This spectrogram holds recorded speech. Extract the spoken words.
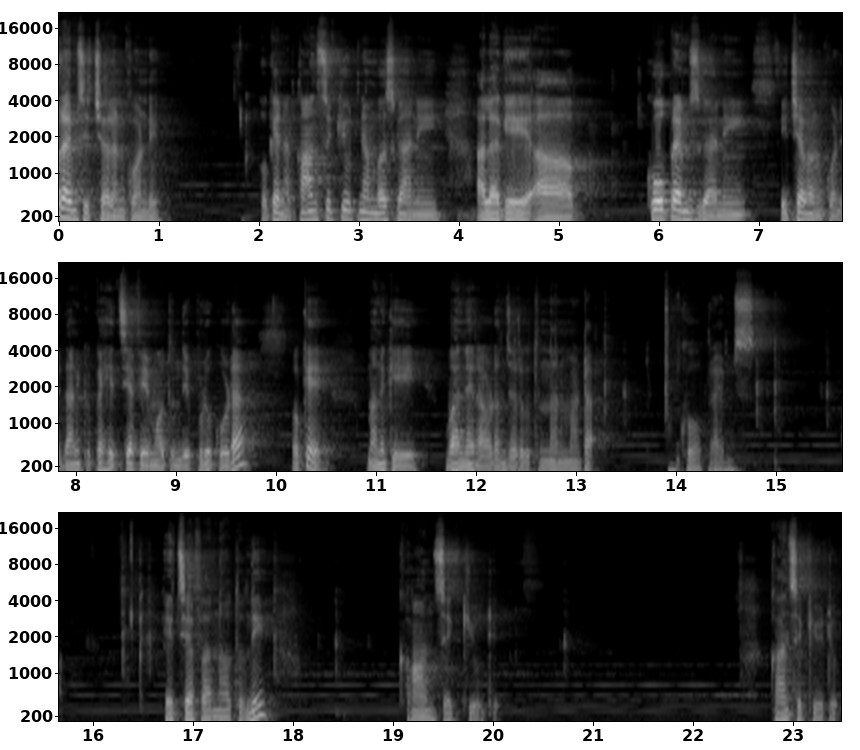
ప్రైమ్స్ ఇచ్చారనుకోండి. ఓకేనా? కాన్సిక్యూట్ నెంబర్స్ కానీ అలాగే కో ప్రైమ్స్ కానీ ఇచ్చామనుకోండి దానికి ఒక హెచ్సిఎఫ్ ఏమవుతుంది? ఎప్పుడు కూడా ఓకే మనకి వన్నే రావడం జరుగుతుంది అనమాట కో ప్రైమ్స్ హెచ్ఎఫ్ వన్ అవుతుంది. కాన్సెక్యూటివ్ కాన్సెక్యూటివ్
